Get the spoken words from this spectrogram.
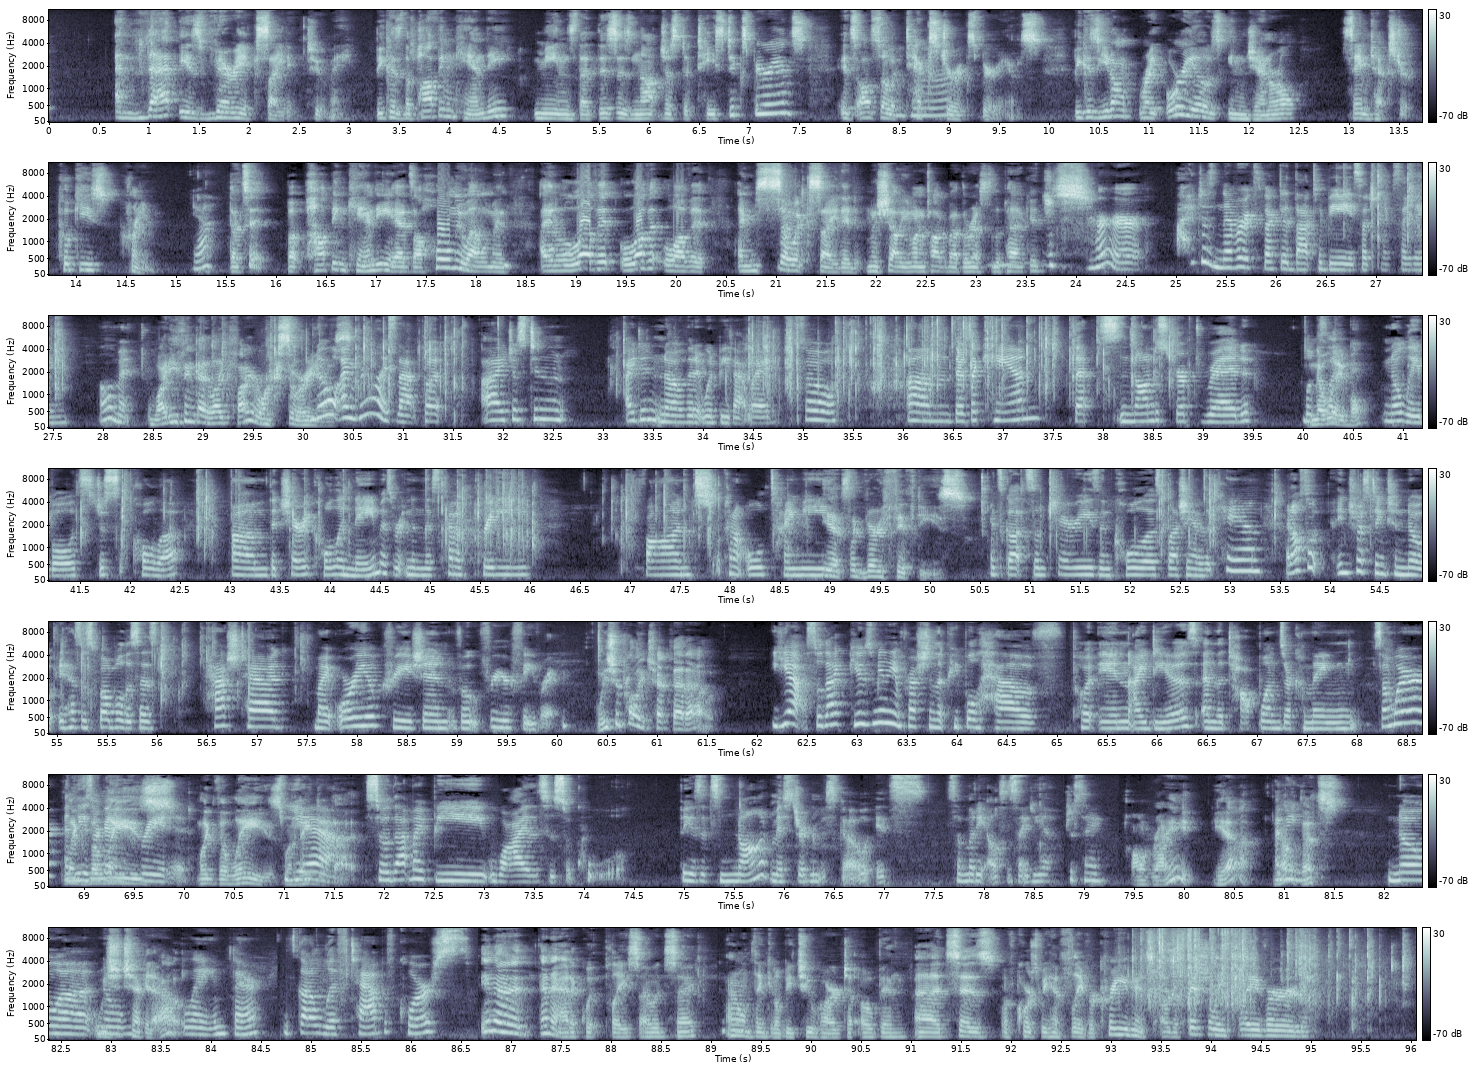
and that is very exciting to me because the popping candy means that this is not just a taste experience, it's also a Mhm. texture experience. Because you don't write Oreos in general, same texture. Cookies, cream. Yeah. That's it. But popping candy adds a whole new element. I love it, love it, love it. I'm so excited. Michelle, you want to talk about the rest of the package? Sure. I just never expected that to be such an exciting element. Why do you think I like fireworks Oreos? No, I realized that, but I just didn't. I didn't know that it would be that way. So, um, there's a can that's nondescript red. looks no like- label. No label. It's just cola. Um, the cherry cola name is written in this kind of pretty font, kind of old timey. Yeah, it's like very 50s. It's got some cherries and cola splashing out of the can. And also, interesting to note, it has this bubble that says hashtag my Oreo creation, vote for your favorite. We should probably check that out. Yeah, so that gives me the impression that people have put in ideas and the top ones are coming somewhere and these the are getting Lays- created. Like the Lays when yeah, they did that. so that might be why this is so cool. Because it's not Mr. Nabisco, it's somebody else's idea. Just saying. All right. Yeah. I No, mean- that's. No, uh, We no should check it out. blame there. It's got a lift tab, of course. In a, an adequate place, I would say. I don't think it'll be too hard to open. Uh, it says, of course, we have flavor cream. It's artificially flavored.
